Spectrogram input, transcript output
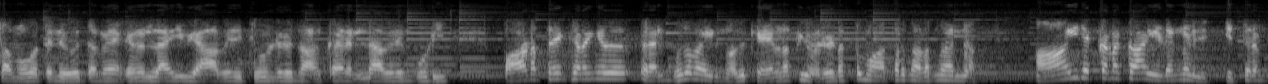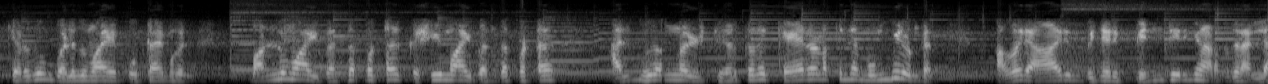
സമൂഹത്തിന്റെ വിവിധ മേഖലകളിലായി വ്യാപരിച്ചുകൊണ്ടിരുന്ന ആൾക്കാരെല്ലാവരും കൂടി പാടത്തേക്ക് ഇറങ്ങിയത് ഒരു അത്ഭുതമായിരുന്നു. അത് കേരളത്തിൽ ഒരിടത്ത് മാത്രം നടന്നതല്ല. ആയിരക്കണക്കായ ഇടങ്ങളിൽ ഇത്തരം ചെറുതും വലുതുമായ കൂട്ടായ്മകൾ മണ്ണുമായി ബന്ധപ്പെട്ട് കൃഷിയുമായി ബന്ധപ്പെട്ട് അത്ഭുതങ്ങൾ തീർത്തത് കേരളത്തിന്റെ മുമ്പിലുണ്ട്. അവരാരും പിന്നെ ഒരു പിന്തിരിഞ്ഞ് നടന്നതിനല്ല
